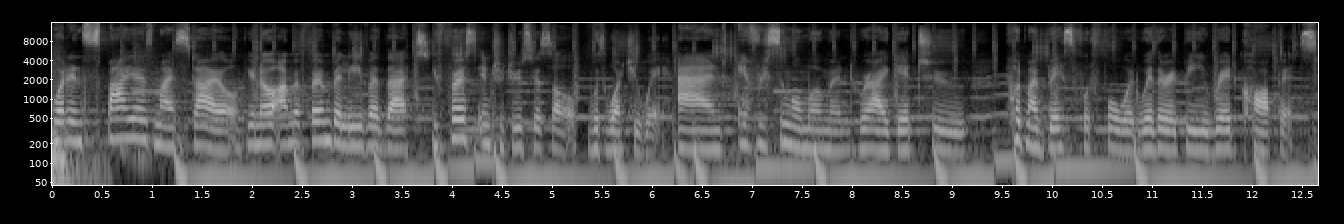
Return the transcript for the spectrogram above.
What inspires my style? You know, I'm a firm believer that you first introduce yourself with what you wear. And every single moment where I get to put my best foot forward, whether it be red carpets,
